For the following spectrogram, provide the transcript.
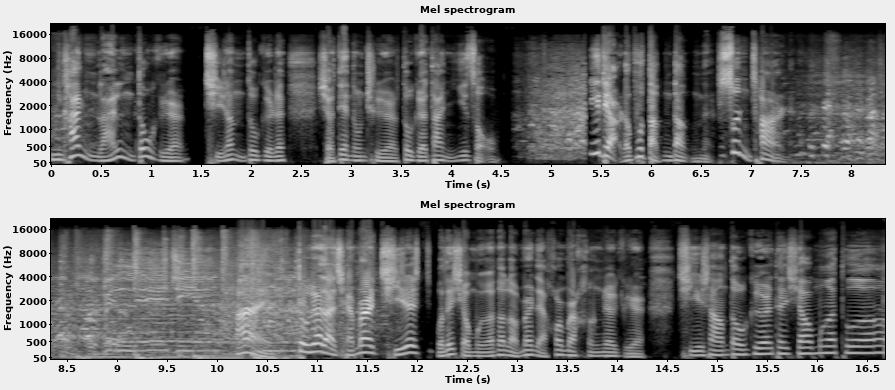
你看你来了，你豆哥骑上你豆哥的小电动车，豆哥带你一走，一点都不噔噔的，顺畅的。哎，豆哥在前面骑着我的小摩托，老妹儿在后面哼着歌，骑上豆哥的小摩托。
